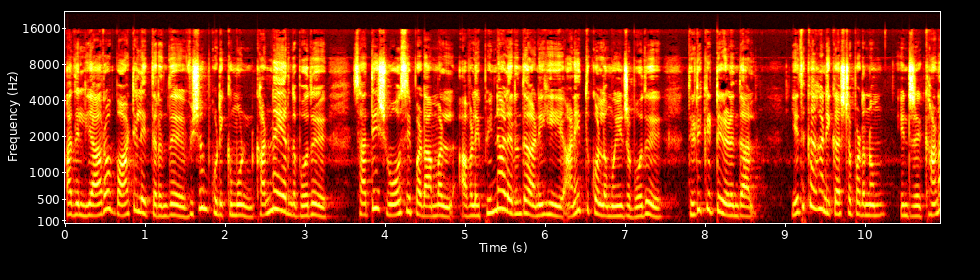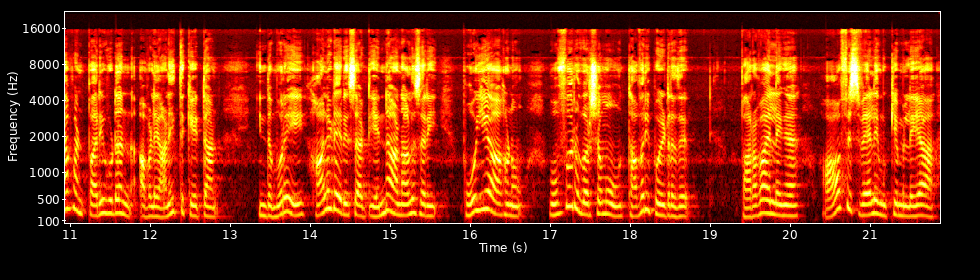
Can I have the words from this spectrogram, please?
அதில் யாரோ பாட்டிலை திறந்து விஷம் குடிக்கும் முன் கண்ணயர்ந்தபோது சதீஷ் ஓசைப்படாமல் அவளை பின்னாலிருந்து அணுகி அணைத்து கொள்ள முயன்றபோது திடுக்கிட்டு எழுந்தாள். எதுக்காக நீ கஷ்டப்படணும்? என்று கணவன் பரிவுடன் அவளை அணைத்து கேட்டான். இந்த முறை ஹாலிடே ரிசார்ட் என்ன ஆனாலும் சரி போயே ஆகணும். ஒவ்வொரு வருஷமும் தவறி போயிடுறது. பரவாயில்லைங்க. ஆஃபீஸ் வேலை முக்கியம் இல்லையா?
